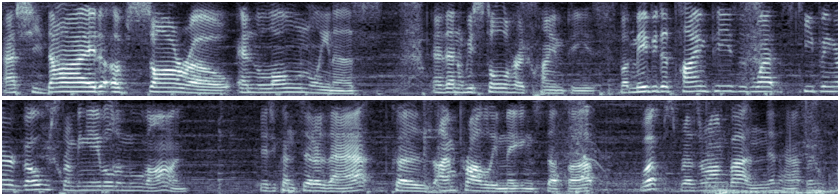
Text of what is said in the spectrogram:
as she died of sorrow and loneliness and then we stole her timepiece. But maybe the timepiece is what's keeping her ghost from being able to move on. Did you consider that? Because I'm probably making stuff up. Whoops, press the wrong button. It happens.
